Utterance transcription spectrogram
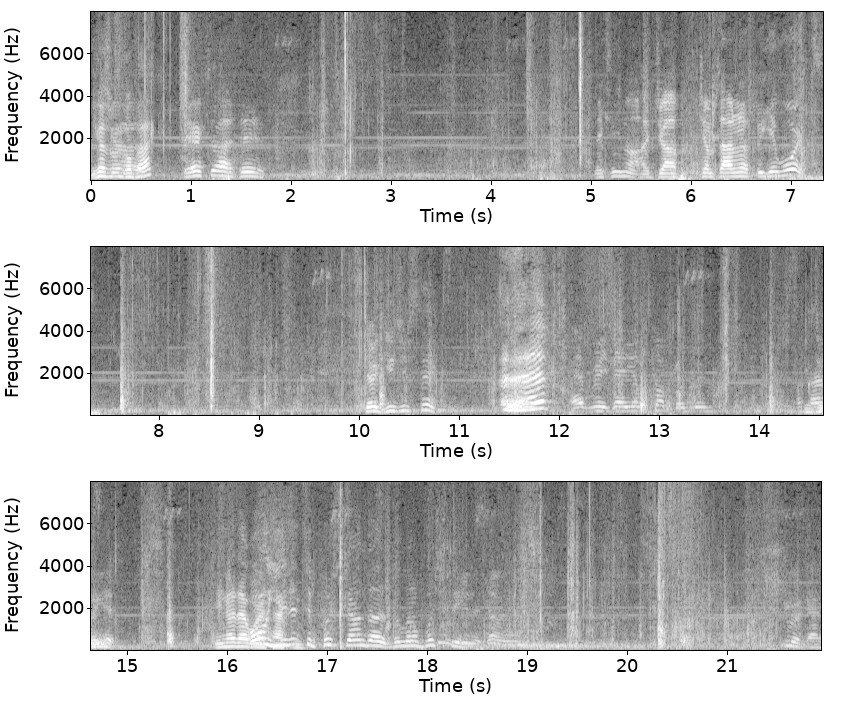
You guys want to go back? Derek still has his. Next thing you know, a job jumps out on us, we get warts. Derek, use your sticks. Every day I'm stuck with You're doing it. You know that Oh, we're use it to push down the, the little bush things. Screw it, guys.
